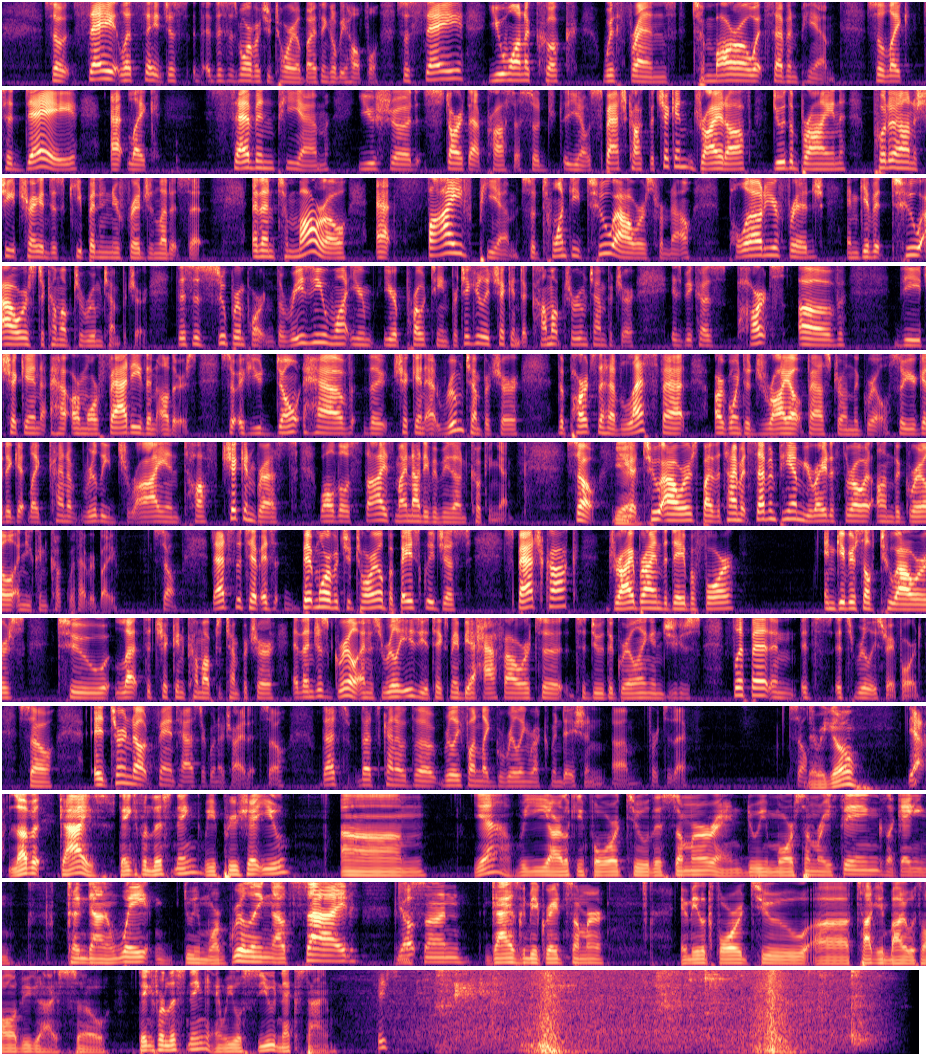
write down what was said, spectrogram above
so say, let's say, just this is more of a tutorial, but I think it'll be helpful. So say you want to cook with friends tomorrow at 7 p.m. So like today at like 7 p.m. you should start that process. So you know, spatchcock the chicken, dry it off, do the brine, put it on a sheet tray, and just keep it in your fridge and let it sit. And then tomorrow at 5 p.m., so 22 hours from now, pull it out of your fridge and give it two hours to come up to room temperature. This is super important. The reason you want your, your protein, particularly chicken, to come up to room temperature is because parts of the chicken ha- are more fatty than others. So if you don't have the chicken at room temperature, the parts that have less fat are going to dry out faster on the grill. So you're going to get like kind of really dry and tough chicken breasts while those thighs might not even be done cooking yet. So you get two hours. By the time it's 7 p.m., you're ready to throw it on the grill and you can cook with everybody. So that's the tip. It's a bit more of a tutorial, but basically just spatchcock, dry brine the day before, and give yourself two hours to let the chicken come up to temperature and then just grill and it's really easy it takes maybe a half hour to to do the grilling and you just flip it and it's it's really straightforward so it turned out fantastic when i tried it so that's that's kind of the really fun like grilling recommendation um, for today so There we go. yeah Love it. Guys, thank you for listening. We appreciate you. Um yeah, we are looking forward to this summer and doing more summery things like getting cutting down in weight and doing more grilling outside in the sun. Guys, gonna be a great summer. And we look forward to uh, talking about it with all of you guys. So thank you for listening and we will see you next time. peace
